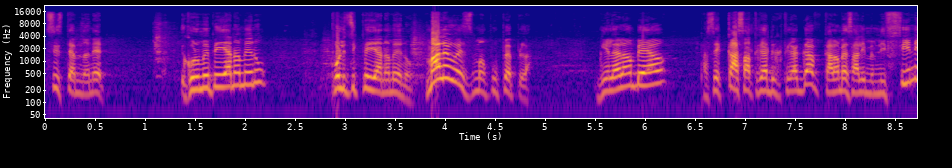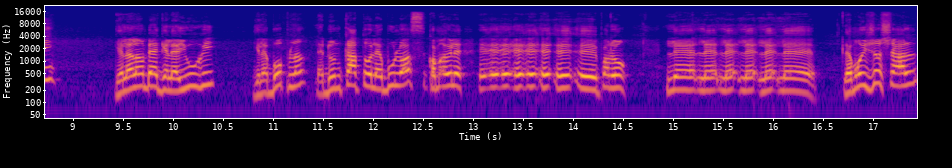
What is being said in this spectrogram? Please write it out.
sistem nan net. Ekonomi peyi an anmen nou, politik peyi an anmen nou. Malerezman pou pepl la, gen lè Lambert, pase kasa tre gav, ka Lambert sa li menm li fini, gen lè Lambert, gen lè Youri, gen lè Boplan, lè Don Kato, lè Boulos, koman lè, e, e, e, pardon, Le Moïse Jean-Charles,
